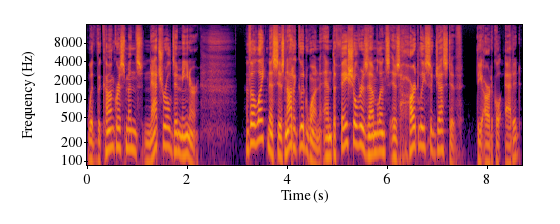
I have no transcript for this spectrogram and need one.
with the congressman's natural demeanor. The likeness is not a good one, and the facial resemblance is hardly suggestive, the article added.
